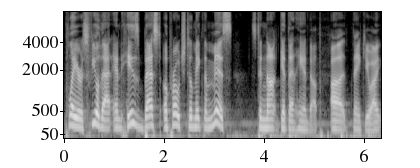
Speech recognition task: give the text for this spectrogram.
players feel that, and his best approach to make them miss is to not get that hand up. Uh, thank you. I,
